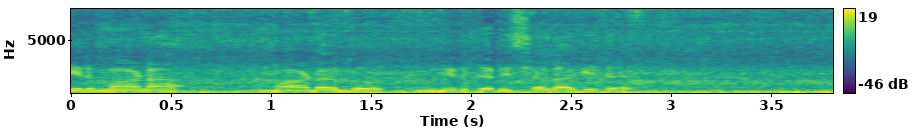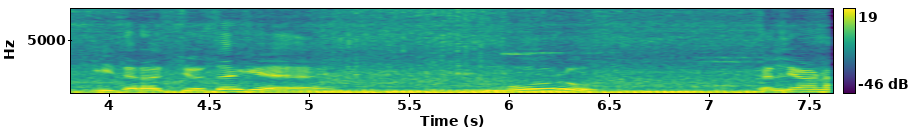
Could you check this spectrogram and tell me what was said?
ನಿರ್ಮಾಣ ಮಾಡಲು ನಿರ್ಧರಿಸಲಾಗಿದೆ. ಇದರ ಜೊತೆಗೆ ಮೂರು ಕಲ್ಯಾಣ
